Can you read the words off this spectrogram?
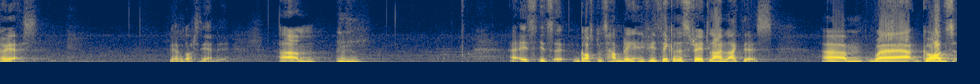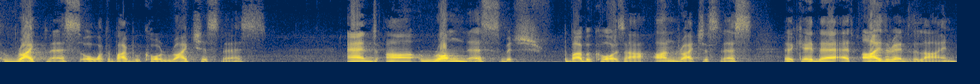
oh yes, we haven't got to the end here. Um, it's, it's a gospel is humbling, and if you think of the straight line like this, um, where God's rightness, or what the Bible would call righteousness, and our wrongness, which the Bible calls our unrighteousness, okay, they're at either end of the line.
